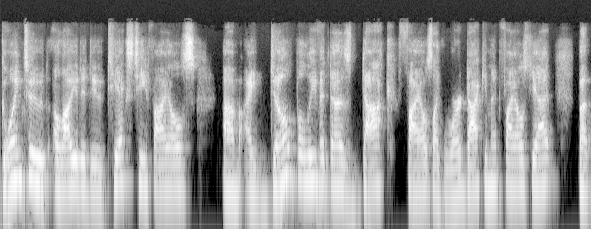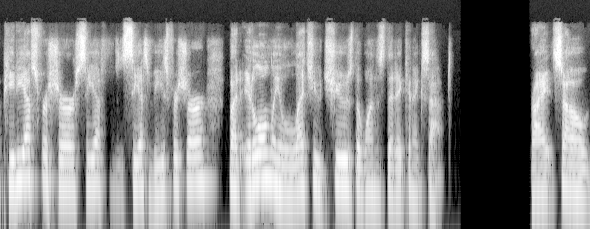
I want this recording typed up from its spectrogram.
going to allow you to do TXT files, um, I don't believe it does doc files like Word document files yet, but PDFs for sure, CF, CSVs for sure, but it'll only let you choose the ones that it can accept. Right. So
